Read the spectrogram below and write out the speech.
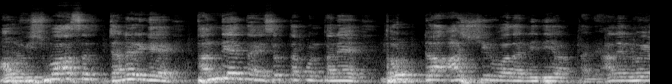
ಅವನು ವಿಶ್ವಾಸ ಜನರಿಗೆ ತಂದೆ ಅಂತ ಹೆಸರು ತಕೊಂತಾನೆ ದೊಡ್ಡ ಆಶೀರ್ವಾದ ನಿಧಿ ಆಗ್ತಾನೆ ಹಾಲೆಲೋಯ.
